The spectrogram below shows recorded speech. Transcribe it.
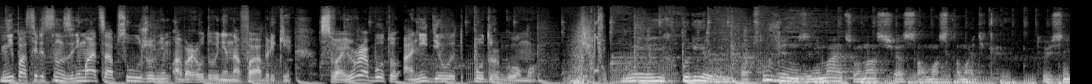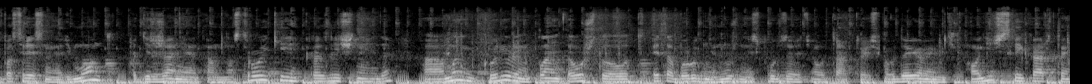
непосредственно занимаются обслуживанием оборудования на фабрике. Свою работу они делают по-другому. Мы их курируем. Обслуживанием занимается у нас сейчас алмаз автоматика. То есть непосредственно ремонт, поддержание там настройки различные, да. А мы курируем в плане того, что вот это оборудование нужно использовать вот так. То есть выдаем им технологические карты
